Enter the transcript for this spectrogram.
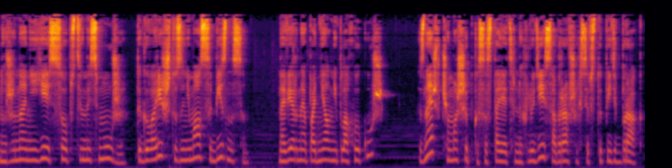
Но жена не есть собственность мужа. Ты говоришь, что занимался бизнесом. Наверное, поднял неплохой куш? Знаешь, в чем ошибка состоятельных людей, собравшихся вступить в брак?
